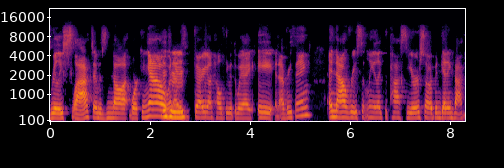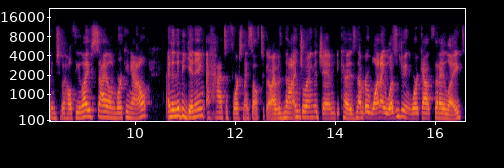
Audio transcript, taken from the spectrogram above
really slacked. I was not working out mm-hmm. and I was mm-hmm. very unhealthy with the way I ate and everything. And now recently, like the past year or so, I've been getting back into a healthy lifestyle and working out. And in the beginning, I had to force myself to go. I was not enjoying the gym because number one, I wasn't doing workouts that I liked.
